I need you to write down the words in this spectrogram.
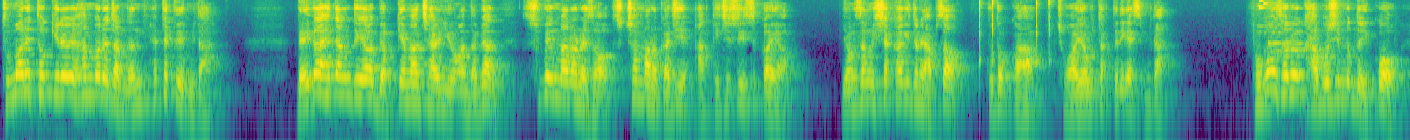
두 마리 토끼를 한 번에 잡는 혜택들입니다. 내가 해당되어 몇 개만 잘 이용한다면 수백만 원에서 수천만 원까지 아끼실 수 있을 거예요. 영상을 시작하기 전에 앞서 구독과 좋아요 부탁드리겠습니다. 보건소를 가보신 분도 있고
